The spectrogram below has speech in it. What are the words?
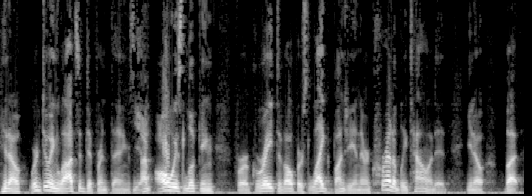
You know, we're doing lots of different things. Yeah. I'm always looking for great developers like Bungie, and they're incredibly talented. You know, but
